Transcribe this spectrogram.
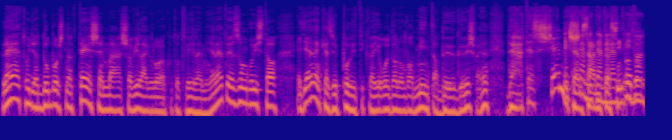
Lehet, hogy a dobosnak teljesen más a világról alkotott véleménye. Lehet, hogy a zongorista egy ellenkező politikai oldalon van, mint a bőgős, de hát ez semmit ez nem semmit számít nem a színpadon,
